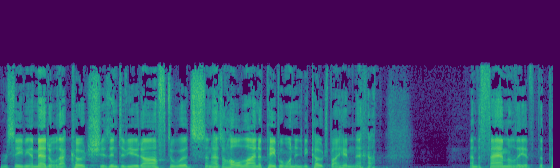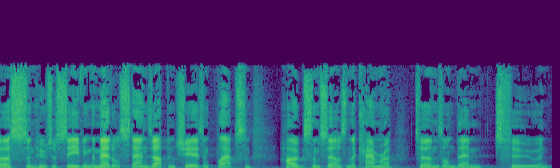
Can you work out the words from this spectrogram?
receiving a medal. That coach is interviewed afterwards and has a whole line of people wanting to be coached by him now. And the family of the person who's receiving the medal stands up and cheers and claps and hugs themselves, and the camera turns on them too. And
